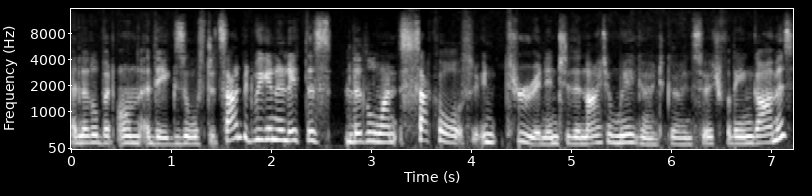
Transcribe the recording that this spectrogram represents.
a little bit on the exhausted side. But we're going to let this little one suckle through and into the night, and we're going to go and search for the Ngamas.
